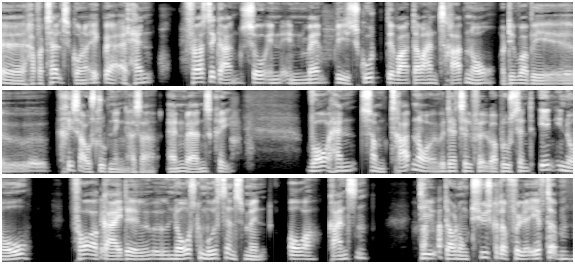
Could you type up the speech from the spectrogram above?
øh, har fortalt til Gunnar Ekberg, at han første gang så en, en mand blive skudt, det var, der var han 13 år, og det var ved øh, krigsafslutningen, altså 2. verdenskrig hvor han som 13-årig ved det her tilfælde var blevet sendt ind i Norge for at guide øh, norske modstandsmænd over grænsen. De, der var nogle tysker, der følger efter dem,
